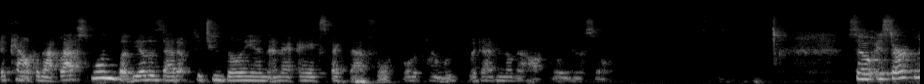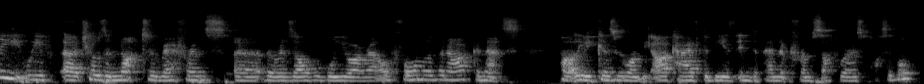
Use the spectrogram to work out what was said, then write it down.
account for that last one, but the others add up to 2 billion and I, I expect that fourth bullet point would, would add another half billion or so. So historically, we've uh, chosen not to reference uh, the resolvable URL form of an ARK, and that's partly because we want the archive to be as independent from software as possible.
